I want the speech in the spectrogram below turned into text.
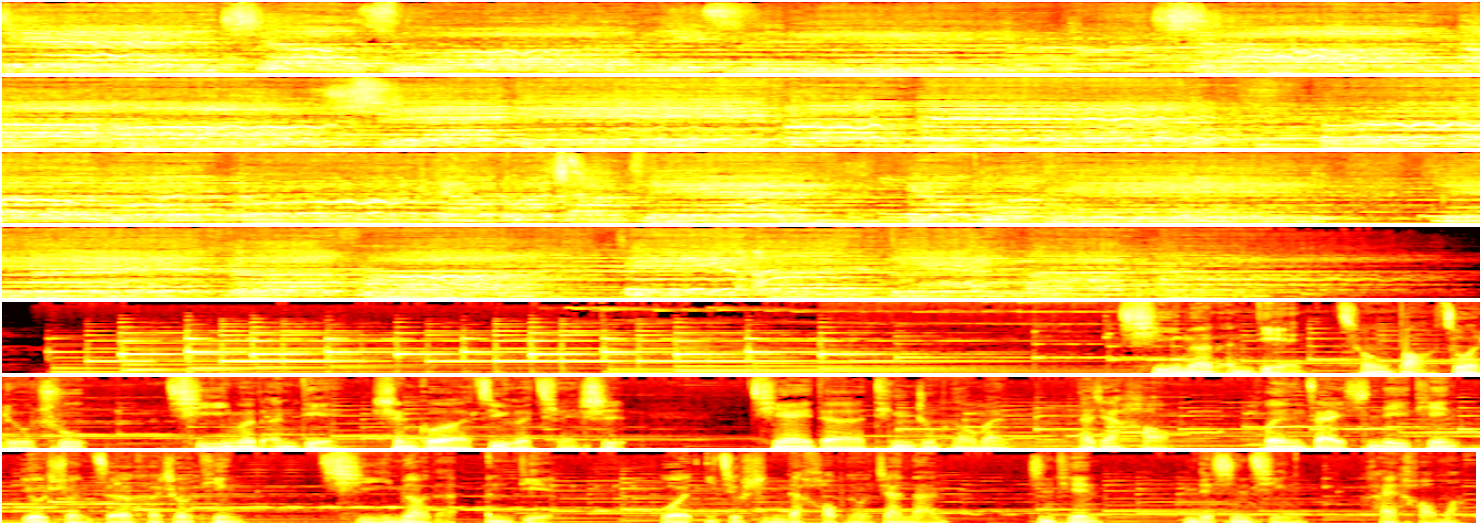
奇恩典从宝座流出，奇妙的恩典胜过罪恶权势。亲爱的听众朋友们，大家好，欢迎在新的一天又选择和收听奇妙的恩典。我依旧是你的好朋友佳南。今天你的心情还好吗？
